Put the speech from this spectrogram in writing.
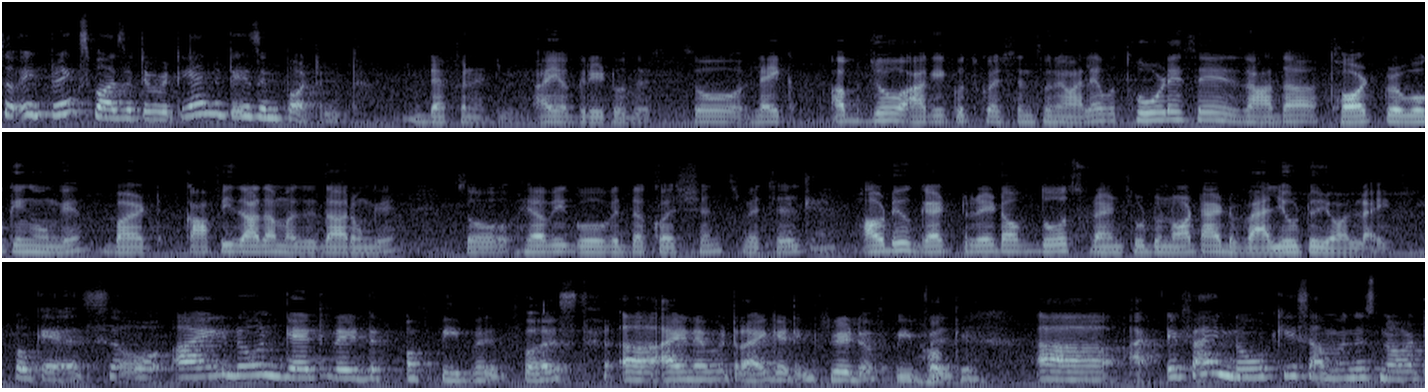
So it brings positivity and it is important definitely I agree to this so like अब जो आगे कुछ क्वेश्चन होने वाले हैं वो थोड़े से ज़्यादा थॉट प्रोवोकिंग होंगे बट काफ़ी ज़्यादा मज़ेदार होंगे। So hey we go with the question which is how do you get rid of those friends who do not add value to your life okay so I don't get rid of people first I never try getting rid of people if I know कि someone is not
